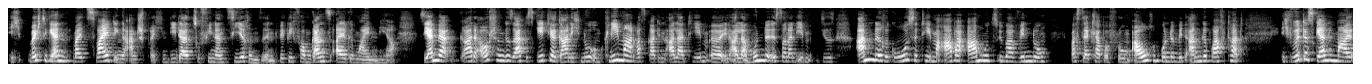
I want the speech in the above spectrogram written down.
ich möchte gerne mal zwei Dinge ansprechen, die da zu finanzieren sind, wirklich vom ganz Allgemeinen her. Sie haben ja gerade auch schon gesagt, es geht ja gar nicht nur um Klima, was gerade in aller Themen, äh, in aller Munde ist, sondern eben dieses andere große Thema aber Armutsüberwindung, was der Club of Rome auch im Grunde mit angebracht hat. Ich würde das gerne mal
